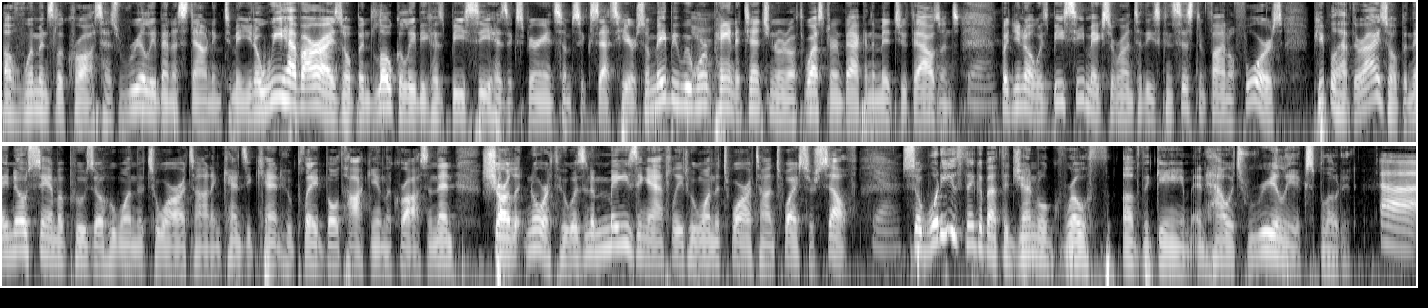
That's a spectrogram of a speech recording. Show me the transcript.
of women's lacrosse has really been astounding to me. You know, we have our eyes opened locally because BC has experienced some success here. So maybe we yeah. weren't paying attention to Northwestern back in the mid 2000s. Yeah. But you know, as BC makes a run to these consistent Final Fours, people have their eyes open. They know Sam Apuzzo, who won the Tewaaraton, and Kenzie Kent, who played both hockey and lacrosse, and then Charlotte North, who was an amazing athlete who won the Tewaaraton twice herself. Yeah. So what do you think about the general growth of the game and how it's really exploded? Uh,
